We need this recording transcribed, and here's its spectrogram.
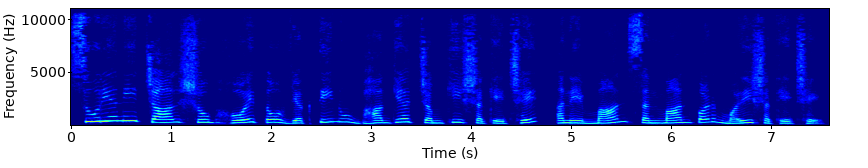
સૂર્યની ચાલ શુભ હોય તો વ્યક્તિનું ભાગ્ય ચમકી શકે છે અને માન સન્માન પણ મળી શકે છે.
